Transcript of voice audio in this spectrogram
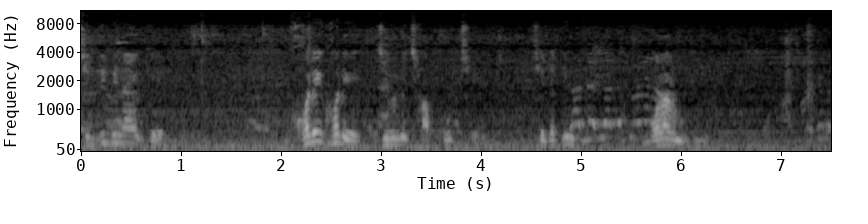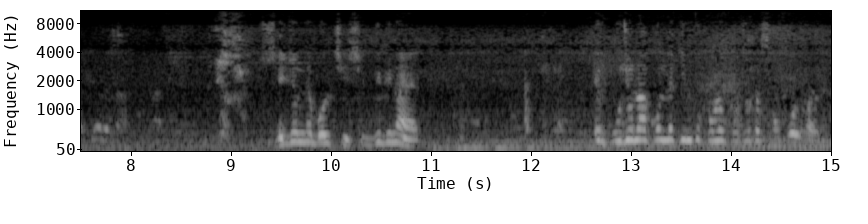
সিদ্ধিবিনায়কের ঘরে ঘরে যেভাবে ছাপ পড়ছে, সেটা কিন্তু বলার মতো। সেই জন্য বলছি, সিদ্ধিবিনায়ক, এর পুজো না করলে কিন্তু কোনো পুজোটা সফল হয় না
